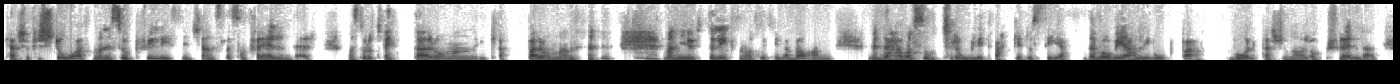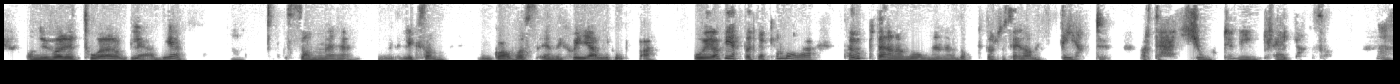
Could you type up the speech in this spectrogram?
kanske förstå. Att man är så uppfylld i sin känsla som förälder. Man står och tvättar och man klappar och man, man njuter liksom av sitt lilla barn. Men det här var så otroligt vackert att se. Där var vi allihopa, vårdpersonal och föräldrar. Och nu var det tårar av glädje som eh, liksom gav oss energi allihopa. Och jag vet att jag kan bara ta upp det här någon gång med den här doktorn så säger de, vet du, att det här gjorde min kväll alltså. Mm.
